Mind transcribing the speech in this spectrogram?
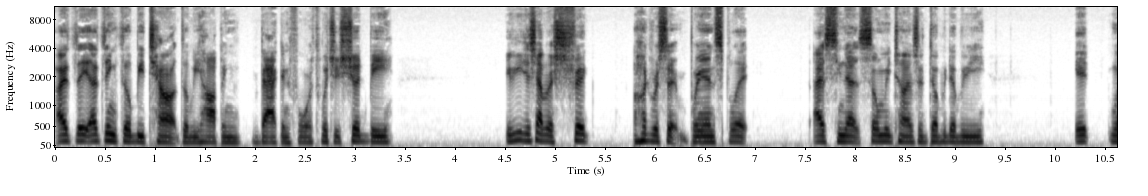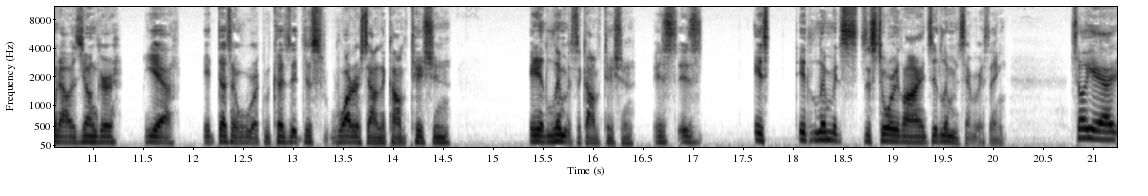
I think I think there'll be talent. They'll be hopping back and forth, which it should be. If you just have a strict 100% brand split, I've seen that so many times with WWE. It when I was younger, yeah, it doesn't work because it just waters down the competition and it limits the competition. Is is is it limits the storylines, it limits everything. So yeah,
